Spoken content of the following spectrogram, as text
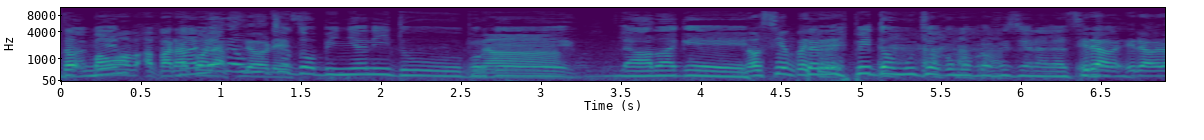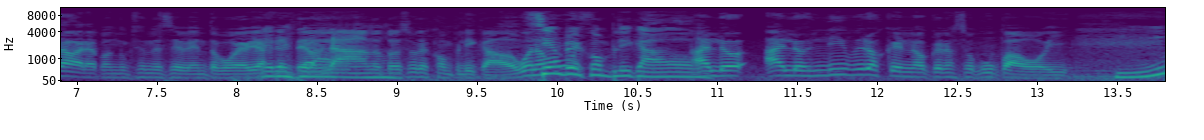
no, no, vamos a parar con las flores. mucho tu opinión y tu... Porque No. la verdad que No siempre te, te- respeto mucho como profesional. Así Era, que era brava la conducción de ese evento porque había Eres gente brava. hablando, todo eso que es complicado. Bueno, siempre es complicado. a, lo- a los libros que en lo que nos ocupa hoy. ¿Mm?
